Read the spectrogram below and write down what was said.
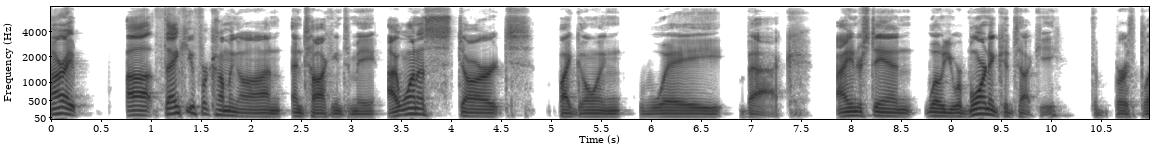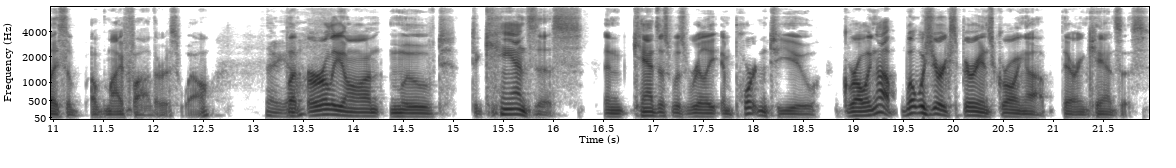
All right. Uh, thank you for coming on and talking to me. I want to start by going way back. I understand, well, you were born in Kentucky, the birthplace of, of my father as well, There you but go. early on moved to Kansas, and Kansas was really important to you growing up. What was your experience growing up there in Kansas?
